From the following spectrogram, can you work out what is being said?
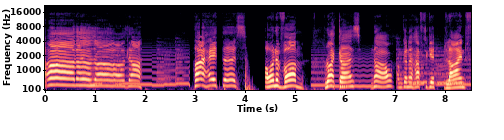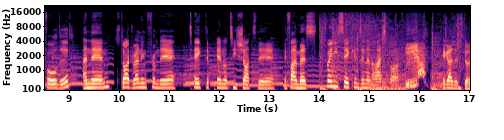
Oh, that was, oh, no. I hate this. I want to vom. Right, guys. Now I'm gonna have to get blindfolded and then start running from there. Take the penalty shots there. If I miss, 20 seconds in an ice bar. Okay, guys, let's go.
